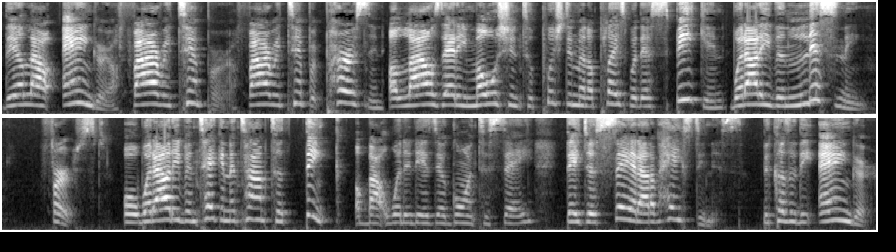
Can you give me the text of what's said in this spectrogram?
They allow anger, a fiery temper, a fiery tempered person allows that emotion to push them in a place where they're speaking without even listening first or without even taking the time to think about what it is they're going to say. They just say it out of hastiness because of the anger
